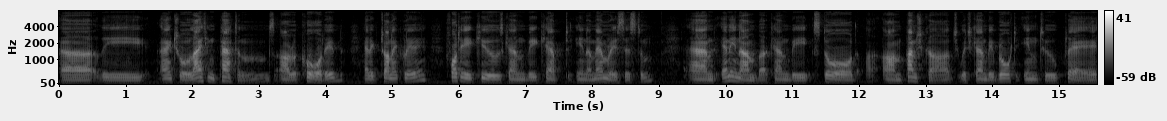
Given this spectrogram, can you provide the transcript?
uh, the actual lighting patterns are recorded electronically. 40 cues can be kept in a memory system, and any number can be stored uh, on punch cards, which can be brought into play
